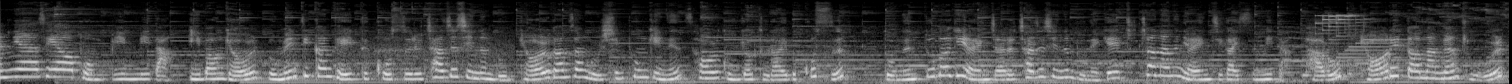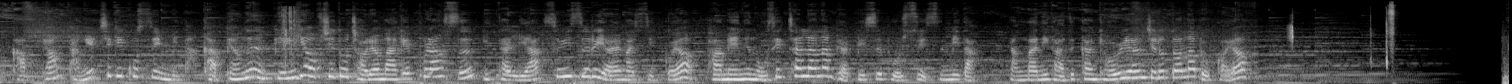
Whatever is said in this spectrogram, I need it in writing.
안녕하세요, 봄비입니다. 이번 겨울 로맨틱한 데이트 코스를 찾으시는 분, 겨울 감성 물씬 풍기는 서울 군교 드라이브 코스, 또는 뚜벅이 여행자를 찾으시는 분에게 추천하는 여행지가 있습니다. 바로 겨울에 떠나면 좋을 가평 당일치기 코스입니다. 가평은 비행기 없이도 저렴하게 프랑스, 이탈리아, 스위스를 여행할 수 있고요. 밤에는 오색 찬란한 별빛을 볼 수 있습니다. 낭만이 가득한 겨울 여행지로 떠나볼까요?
